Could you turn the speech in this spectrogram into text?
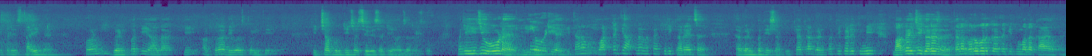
तिकडे स्थायिक आहे. पण गणपती आला की अकरा दिवस तो इथे इच्छापूर्तीच्या सेवेसाठी हजर असतो. म्हणजे ही जी ओढ आहे ही ओढ. आहे की त्यांना वाटतं की आपल्याला काहीतरी करायचं आहे त्या गणपतीसाठी. त्या त्या गणपतीकडे तुम्ही मागायची गरज नाही. त्याला बरोबर कळतं की तुम्हाला काय हवं आहे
